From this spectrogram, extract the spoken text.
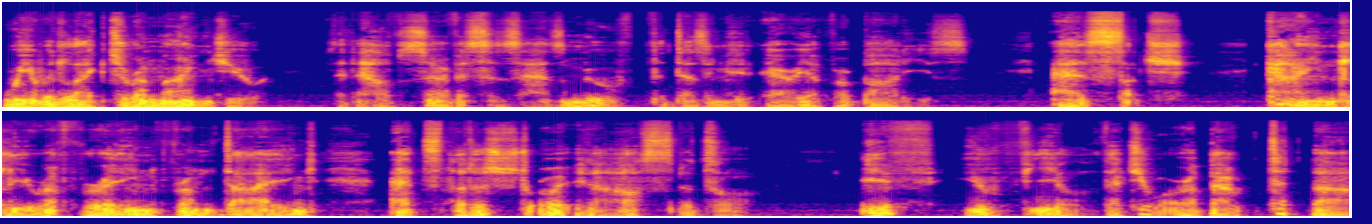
We would like to remind you that Health Services has moved the designated area for bodies. As such, kindly refrain from dying at the destroyed hospital. If you feel that you are about to die,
